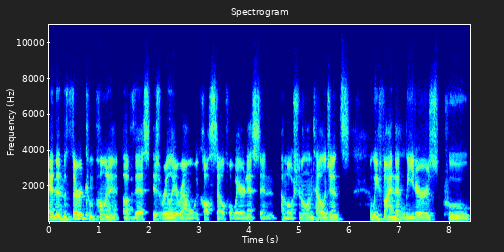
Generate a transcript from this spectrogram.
And then the third component of this is really around what we call self-awareness and emotional intelligence. We find that leaders who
